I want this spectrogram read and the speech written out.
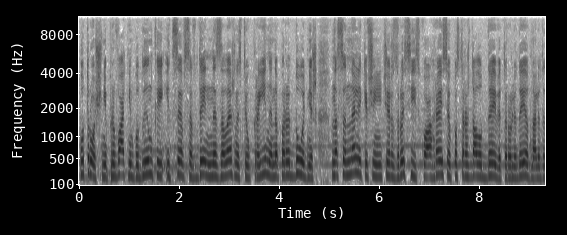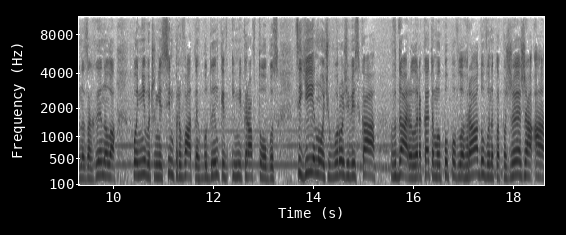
потрощені приватні будинки, і це все в день незалежності України. Напередодні ж на Синельниківщині через російську агресію постраждало дев'ятеро людей. Одна людина загинула. Понівечені сім приватних будинків і мікроавтобус. Цієї ночі ворожі війська. Вдарили ракетами по Павлограду, виникла пожежа. А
